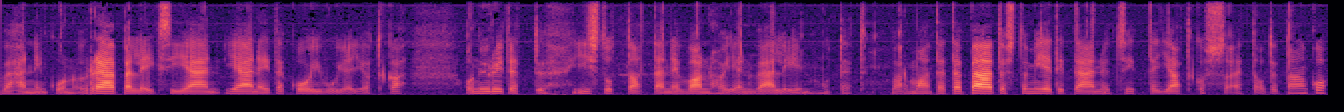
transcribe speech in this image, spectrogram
vähän niin kuin rääpäleiksi jääneitä koivuja, jotka on yritetty istuttaa tänne vanhojen väliin, mutta et varmaan tätä päätöstä mietitään nyt sitten jatkossa, että otetaanko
